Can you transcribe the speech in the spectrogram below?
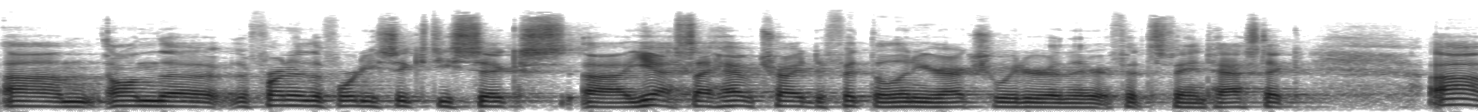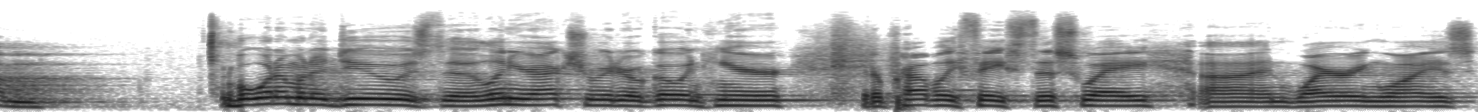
um, on the, the front of the 4066, uh, yes, I have tried to fit the linear actuator in there. It fits fantastic. Um, but what I'm going to do is the linear actuator will go in here. It'll probably face this way uh, and wiring wise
